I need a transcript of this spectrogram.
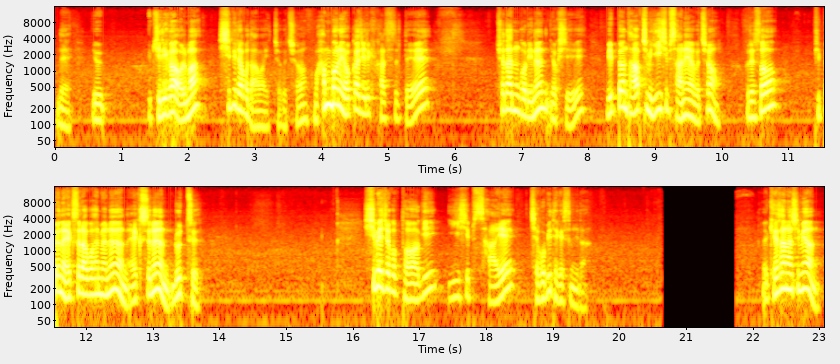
네. 요 길이가 얼마? 10이라고 나와 있죠. 그렇죠? 그럼 한 번에 여기까지 이렇게 갔을 때 최단 거리는 역시 밑변 다 합치면 24네요. 그렇죠? 그래서 빗변을 x라고 하면은 x는 루트 10의 제곱 더하기 24의 제곱이 되겠습니다. 계산하시면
